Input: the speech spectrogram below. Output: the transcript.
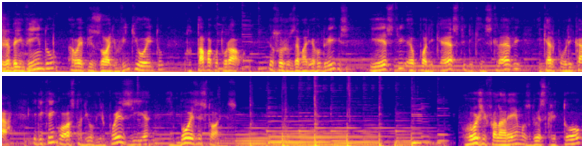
Seja bem-vindo ao episódio 28 do Taba Cultural. Eu sou José Maria Rodrigues e este é o podcast de quem escreve e quer publicar e de quem gosta de ouvir poesia e boas histórias. Hoje falaremos do escritor,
